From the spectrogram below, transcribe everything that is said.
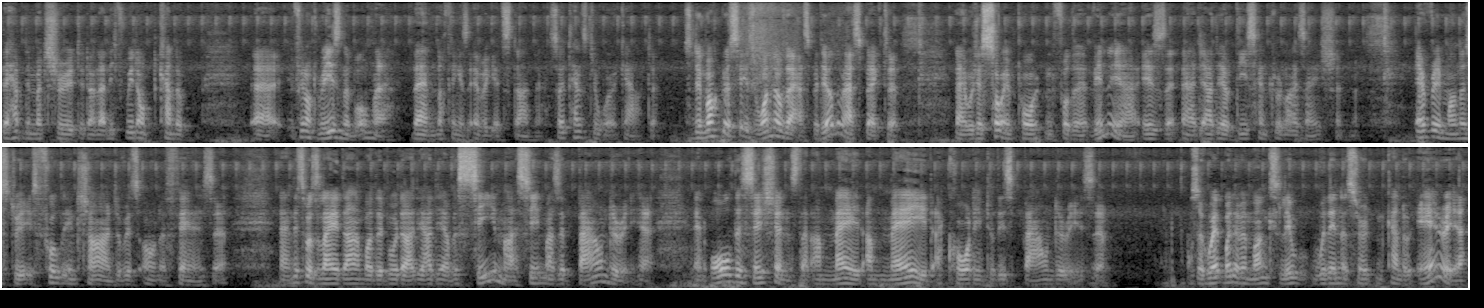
they have the maturity to know that if we don't kind of uh, if you're not reasonable, uh, then nothing is ever gets done. So it tends to work out. Uh. So democracy is one of the aspects. The other aspect, uh, uh, which is so important for the Vinaya, is the idea of decentralization. Every monastery is fully in charge of its own affairs. and this was laid down by the Buddha, the idea of a sima, sima as a boundary. and all decisions that are made are made according to these boundaries. So whatever monks live within a certain kind of area,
